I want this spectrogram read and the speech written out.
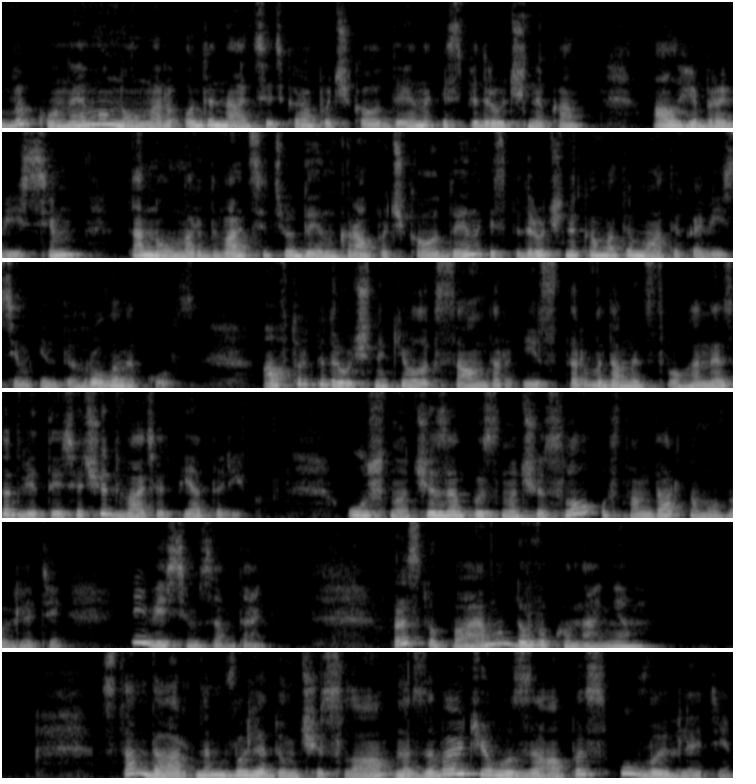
Виконуємо номер 11.1 із підручника Алгебра 8 та номер 21.1 із підручника Математика 8. Інтегрований курс. Автор підручників Олександр Істер, видавництво Генеза 2025 рік. Усно чи записано число у стандартному вигляді. І 8 завдань. Приступаємо до виконання. Стандартним виглядом числа називають його запис у вигляді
